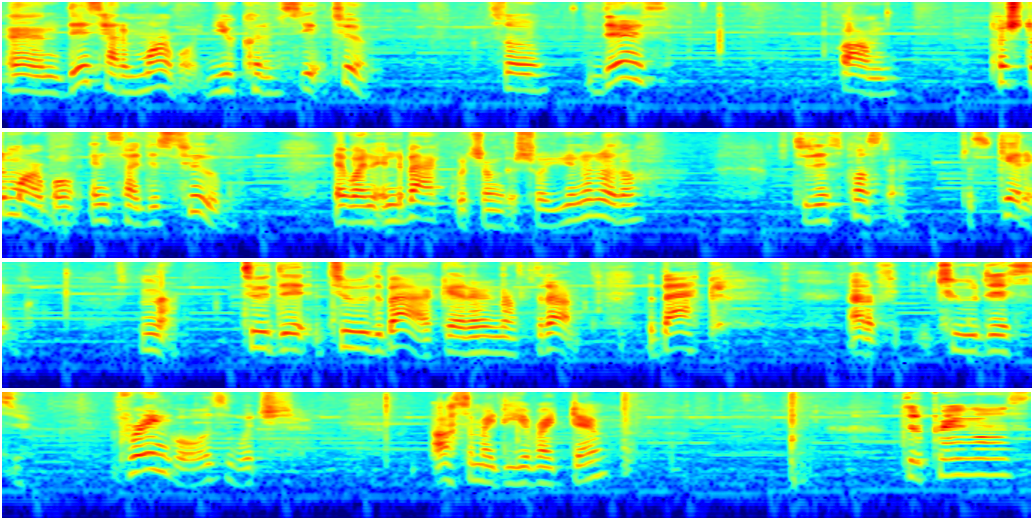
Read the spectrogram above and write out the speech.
and this had a marble. You couldn't see it too. So this um, push the marble inside this tube. It went in the back, which I'm going to show you in a little, to this poster. Just kidding. No. To the to the back, and then after that, the back out of to this Pringles, which awesome idea right there. To the Pringles,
